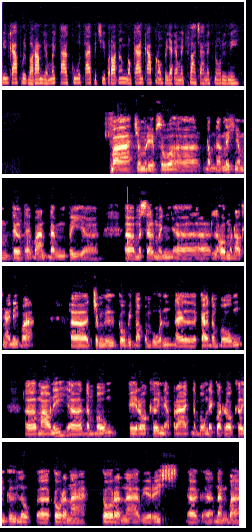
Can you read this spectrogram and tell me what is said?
មានការព្រួយបារម្ភយ៉ាងម៉េចតើគួរតែប្រជាពលរដ្ឋនឹងបង្កើនការប្រុងប្រយ័ត្នយ៉ាងម៉េចខ្លះចាស់នៅក្នុងរឿងនេះបាទជំរាបសួរដំណឹងនេះខ្ញុំទៅតែបានដឹងពីម្សិលមិញរហូតមកដល់ថ្ងៃនេះបាទជំងឺ Covid-19 ដែលកើតដំបូងមកនេះដំបូង គេរកឃើញអ្នកប្រាជ្ញដំបងដែលគាត់រកឃើញគឺលោកកូរ៉ូណាកូរ៉ូណាវីរុសនឹងបាទ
